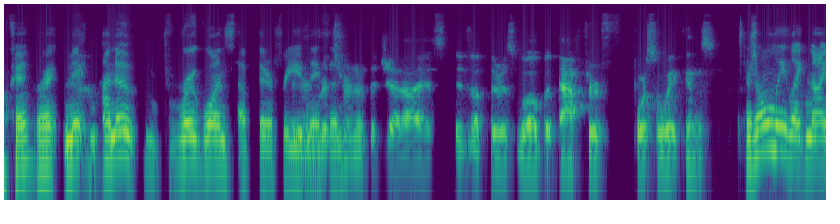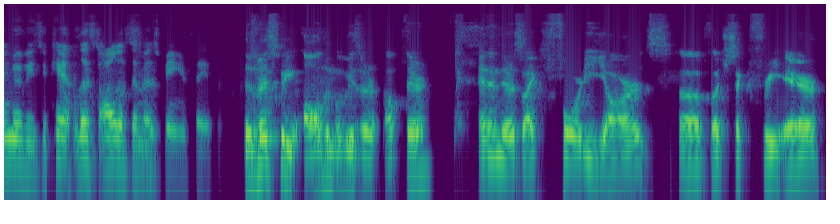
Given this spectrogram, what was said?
Okay, all right. Na- I know Rogue One's up there for you, Nathan. Return of the Jedi is, is up there as well, but after Force Awakens. There's only like nine movies. You can't list all of them as being your favorite. There's basically all the movies are up there and then there's like 40 yards of like just like free air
